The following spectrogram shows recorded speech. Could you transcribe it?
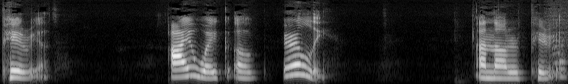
Period. I wake up early. Another period.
